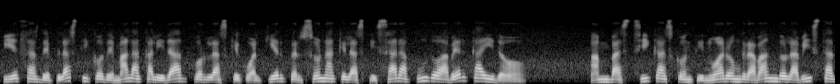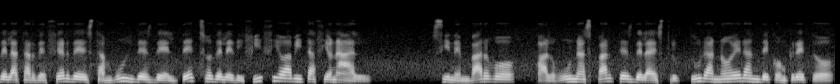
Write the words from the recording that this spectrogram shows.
piezas de plástico de mala calidad por las que cualquier persona que las pisara pudo haber caído. Ambas chicas continuaron grabando la vista del atardecer de Estambul desde el techo del edificio habitacional. Sin embargo, algunas partes de la estructura no eran de concreto,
